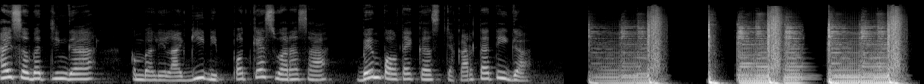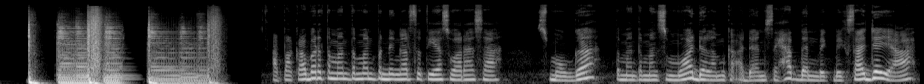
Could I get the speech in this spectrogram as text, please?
Hai Sobat Jingga, kembali lagi di podcast Suarasa BEM Poltekkes Jakarta 3. Apa kabar teman-teman pendengar setia Suarasa? Semoga teman-teman semua dalam keadaan sehat dan baik-baik saja ya.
